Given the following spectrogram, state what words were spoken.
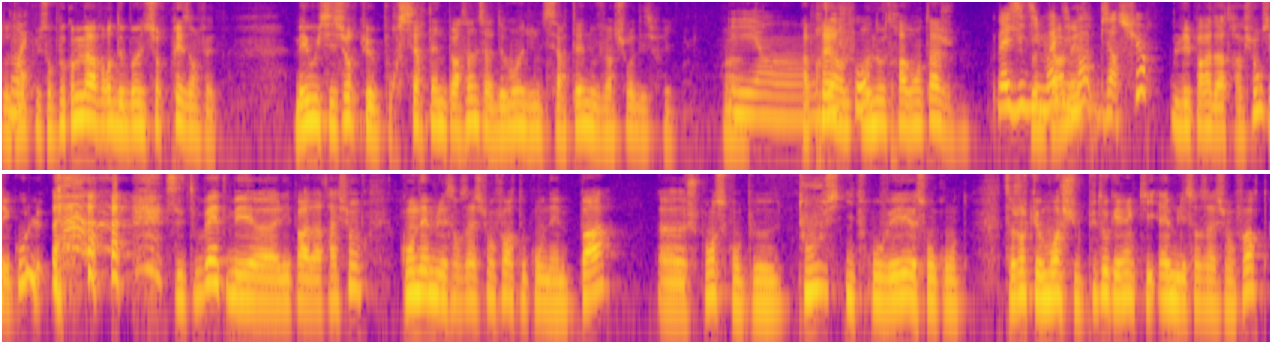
D'autant Ouais. plus. On peut quand même avoir de bonnes surprises en fait. Mais oui, c'est sûr que pour certaines personnes, ça demande une certaine ouverture d'esprit. Voilà. Et un Après, un autre avantage, Vas-y, dis-moi, dis-moi, bien sûr. Les parcs d'attraction, c'est cool. c'est tout bête, mais euh, les parcs d'attraction, qu'on aime les sensations fortes ou qu'on n'aime pas, euh, je pense qu'on peut tous y trouver son compte. Sachant que moi, je suis plutôt quelqu'un qui aime les sensations fortes.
